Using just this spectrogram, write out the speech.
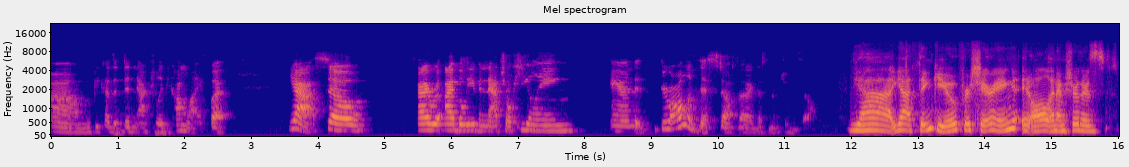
um, because it didn't actually become life but yeah so i re- i believe in natural healing and through all of this stuff that i just mentioned so yeah, yeah. Thank you for sharing it all. And I'm sure there's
